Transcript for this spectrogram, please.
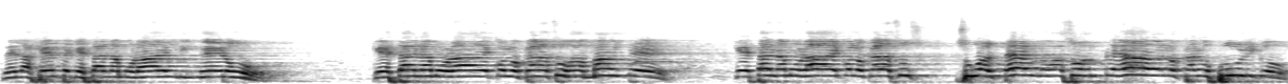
de la gente que está enamorada del dinero, que está enamorada de colocar a sus amantes, que está enamorada de colocar a sus subalternos, a sus empleados en los cargos públicos.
